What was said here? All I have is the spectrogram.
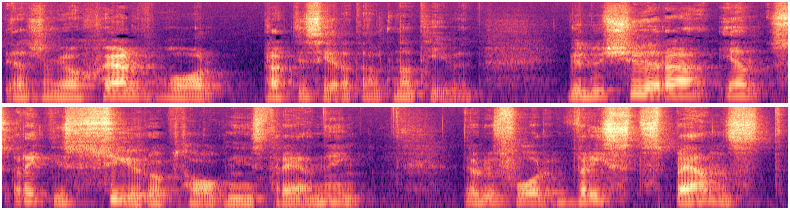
eftersom jag själv har praktiserat alternativen. Vill du köra en riktig syreupptagningsträning där du får vristspänst,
